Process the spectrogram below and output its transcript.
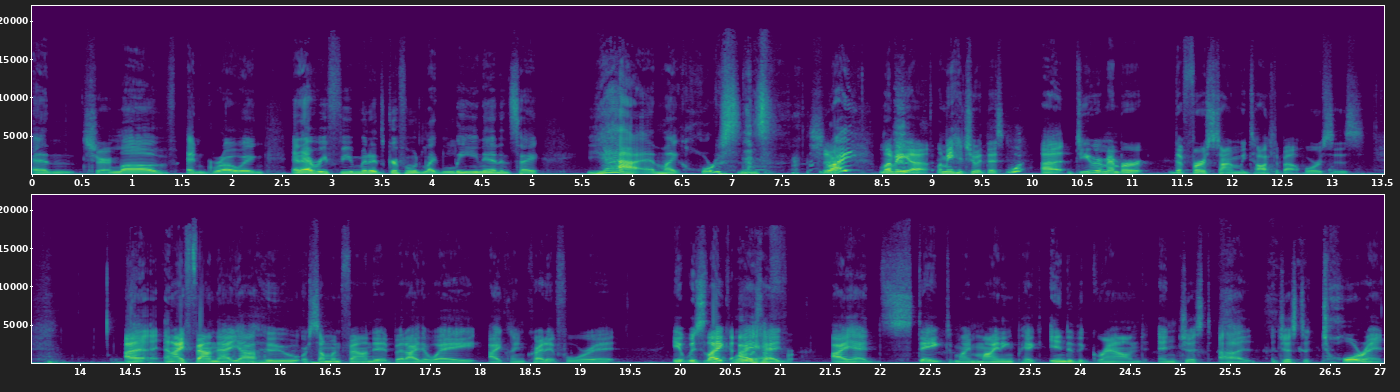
and Sure. love and growing. And every few minutes, Griffin would like lean in and say, "Yeah," and like horses, Sure. right? Let me uh, let me hit you with this. What? Uh, do you remember the first time we talked about horses? I, and I found that Yahoo or someone found it, but either way, I claim credit for it. It was like What I was had fir- I had staked my mining pick into the ground and just uh, just a torrent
